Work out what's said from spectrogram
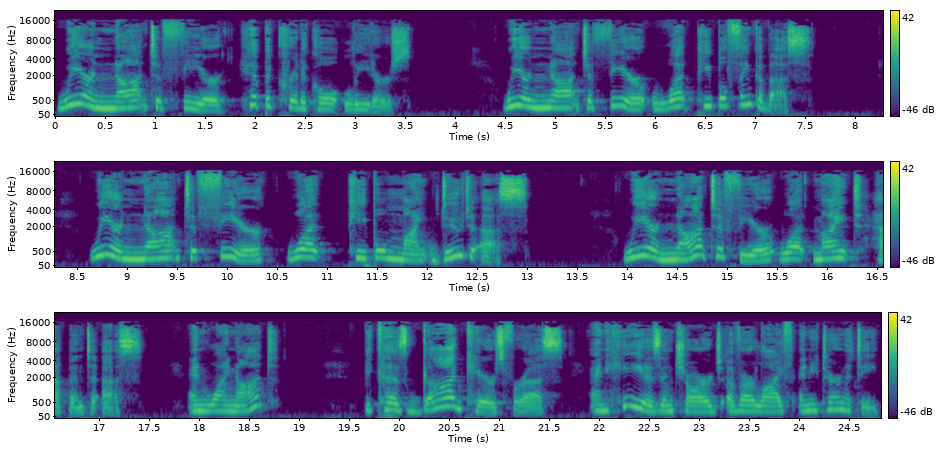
We are not to fear hypocritical leaders. We are not to fear what people think of us. We are not to fear what people might do to us. We are not to fear what might happen to us. And why not? Because God cares for us and He is in charge of our life and eternity.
